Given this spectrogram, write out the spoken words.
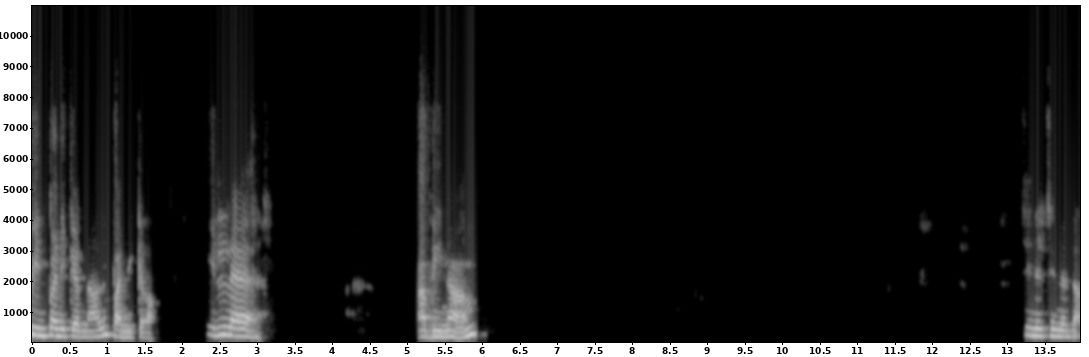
பின் பண்ணிக்கிறனாலும் பண்ணிக்கலாம். இல்லை அப்படின்னா சின்ன சின்னதா.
